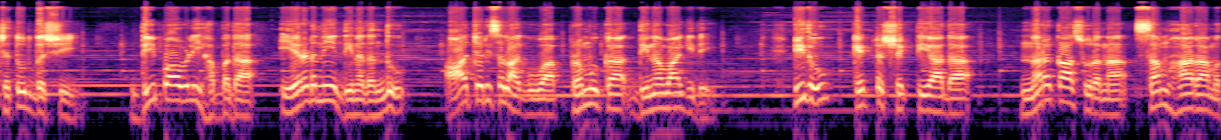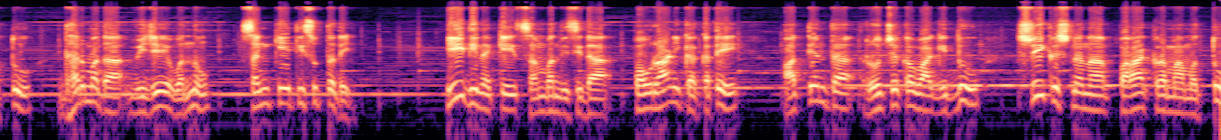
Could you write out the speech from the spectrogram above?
ಚತುರ್ದಶಿ ದೀಪಾವಳಿ ಹಬ್ಬದ ಎರಡನೇ ದಿನದಂದು ಆಚರಿಸಲಾಗುವ ಪ್ರಮುಖ ದಿನವಾಗಿದೆ. ಇದು ಕೆಟ್ಟ ಶಕ್ತಿಯಾದ ನರಕಾಸುರನ ಸಂಹಾರ ಮತ್ತು ಧರ್ಮದ ವಿಜಯವನ್ನು ಸಂಕೇತಿಸುತ್ತದೆ. ಈ ದಿನಕ್ಕೆ ಸಂಬಂಧಿಸಿದ ಪೌರಾಣಿಕ ಕತೆ ಅತ್ಯಂತ ರೋಚಕವಾಗಿದ್ದು, ಶ್ರೀಕೃಷ್ಣನ ಪರಾಕ್ರಮ ಮತ್ತು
